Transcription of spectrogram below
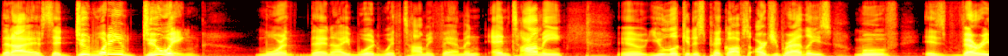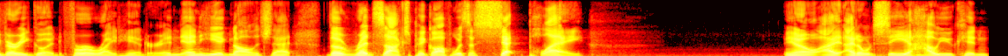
that I have said, dude, what are you doing? More than I would with Tommy Pham. And and Tommy, you know, you look at his pickoffs, Archie Bradley's move is very, very good for a right hander. And and he acknowledged that. The Red Sox pickoff was a set play. You know, I, I don't see how you can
